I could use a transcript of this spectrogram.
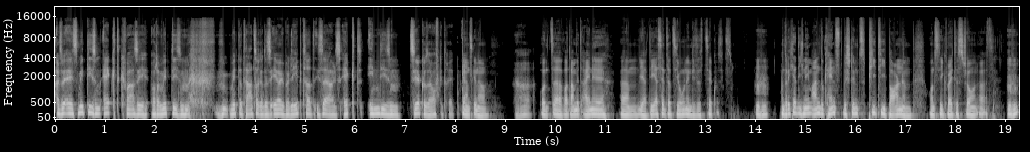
Also er ist mit diesem Act quasi oder mit diesem, mit der Tatsache, dass er überlebt hat, ist er als Act in diesem Zirkus aufgetreten. Ganz genau. Ah. Und äh, war damit eine ähm, ja, der Sensationen dieses Zirkuses. Mhm. Und Richard, ich nehme an, du kennst bestimmt P.T. Barnum und The Greatest Show on Earth. Mhm.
